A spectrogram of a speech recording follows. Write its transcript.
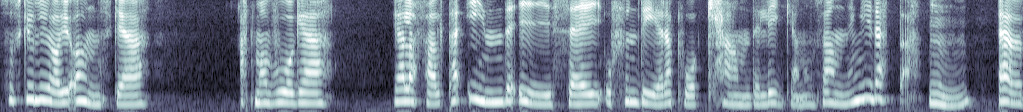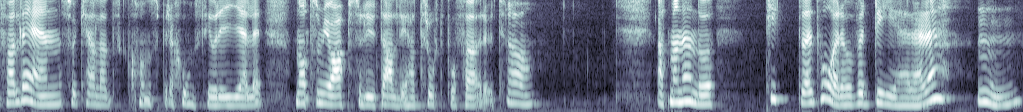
så skulle jag ju önska att man vågar i alla fall ta in det i sig och fundera på kan det ligga någon sanning i detta? Mm. Även om det är en så kallad konspirationsteori eller något som jag absolut aldrig har trott på förut. Ja. Att man ändå tittar på det och värderar det. Mm.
